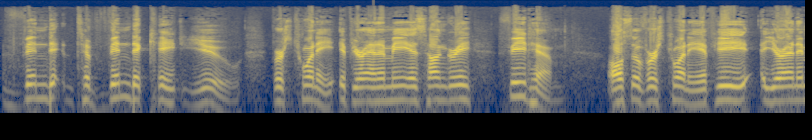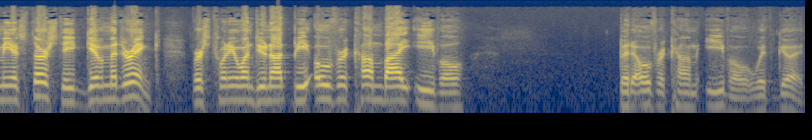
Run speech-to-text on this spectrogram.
to vindicate you. Verse 20, if your enemy is hungry, feed him. Also, verse 20, if he, your enemy is thirsty, give him a drink. Verse 21, do not be overcome by evil, but overcome evil with good.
